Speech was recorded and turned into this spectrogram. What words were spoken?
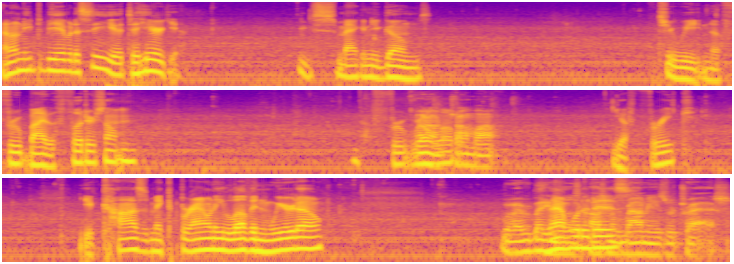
I don't need to be able to see you to hear you. You smacking your gums. What you eating? A fruit by the foot or something? A fruit roll up? talking about. You freak. You cosmic brownie loving weirdo. Bro, everybody Is that knows what Cosmic is? brownies were trash.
